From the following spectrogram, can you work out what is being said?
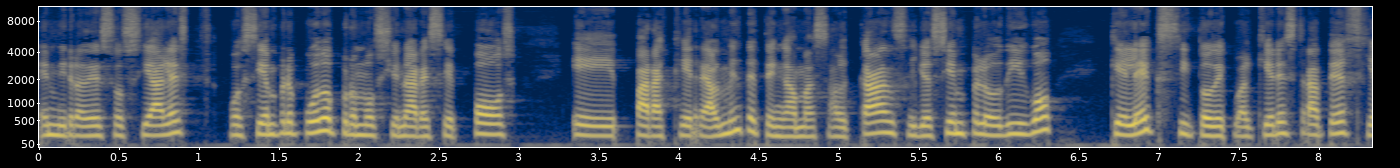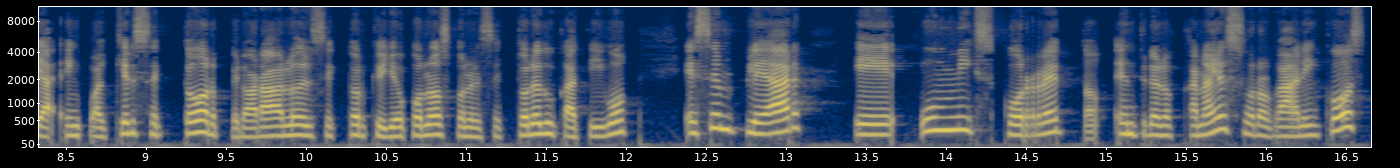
en mis redes sociales, pues siempre puedo promocionar ese post eh, para que realmente tenga más alcance. Yo siempre lo digo que el éxito de cualquier estrategia en cualquier sector, pero ahora hablo del sector que yo conozco, en el sector educativo, es emplear eh, un mix correcto entre los canales orgánicos,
